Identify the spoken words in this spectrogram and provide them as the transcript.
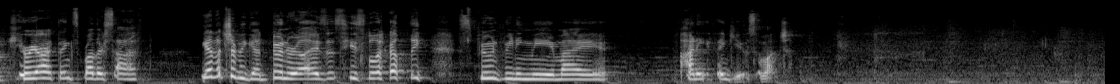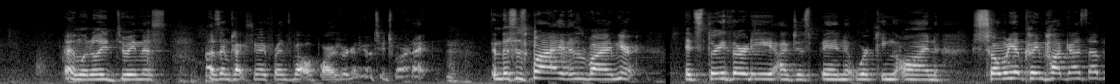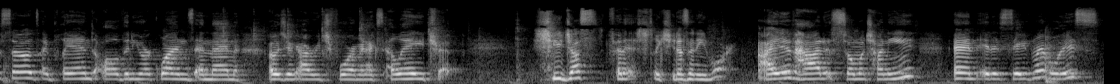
Here we are. Thanks, brother Seth. Yeah, that should be good. I didn't realize this. He's literally spoon feeding me my honey. Thank you so much. I'm literally doing this as I'm texting my friends about what bars we're gonna go to tomorrow night. And this is why, this is why I'm here. It's 3.30, I've just been working on so many upcoming podcast episodes. I planned all the New York ones and then I was doing outreach for my next LA trip. She just finished, like she doesn't need more. I have had so much honey and it has saved my voice.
